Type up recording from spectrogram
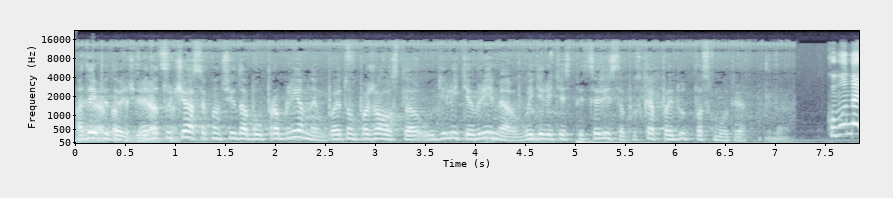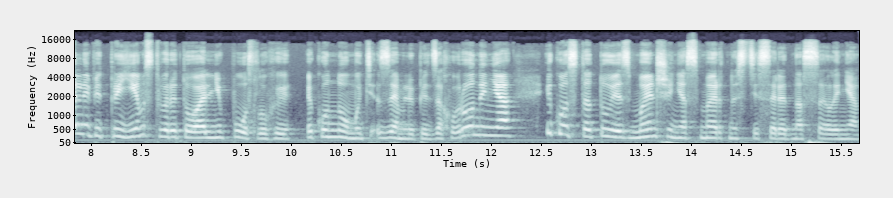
э, Андрей Петрович, этот участок, он всегда был проблемным, поэтому, пожалуйста, уделите время, выделите специалистов, пускай пойдут посмотрят. Комунальне підприємство Ритуальні послуги економить землю під захоронення і констатує зменшення смертності серед населення.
